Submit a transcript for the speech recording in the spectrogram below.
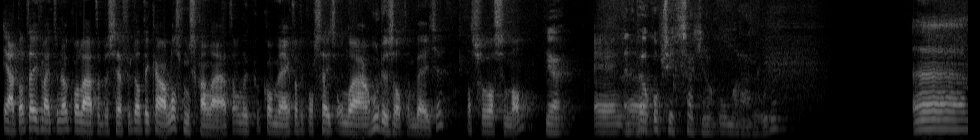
ja, dat heeft mij toen ook wel laten beseffen dat ik haar los moest gaan laten. Want ik kon merken dat ik nog steeds onder haar hoede zat een beetje, als volwassen man. Ja. En, En in eh, welk opzicht zat je nog onder haar hoede? Ehm,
